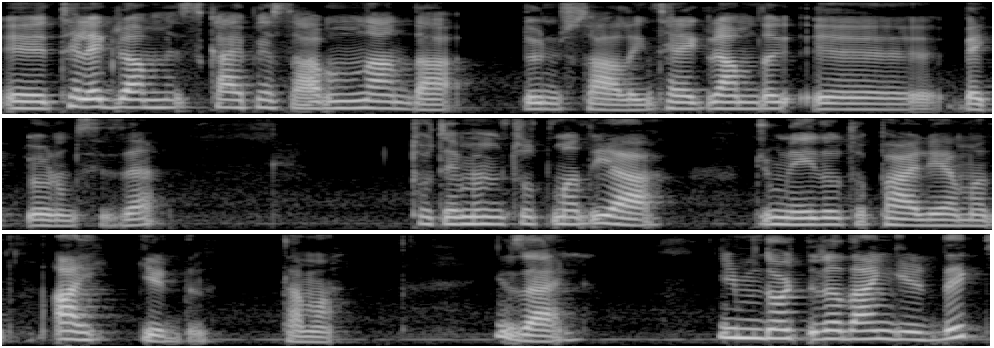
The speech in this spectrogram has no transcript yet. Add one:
e, Telegram ve Skype hesabımdan da dönüş sağlayın. Telegram'da e, bekliyorum size. Totemim tutmadı ya. Cümleyi de toparlayamadım. Ay girdin. Tamam. Güzel. 24 liradan girdik.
